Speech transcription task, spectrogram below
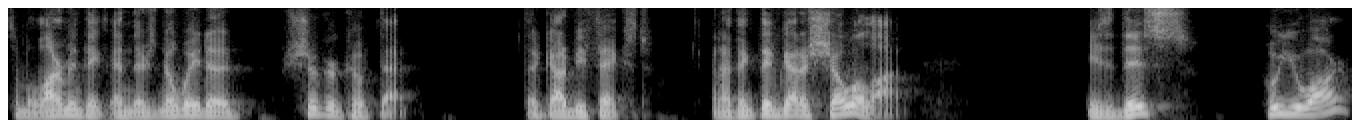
Some alarming things. And there's no way to sugarcoat that. That got to be fixed. And I think they've got to show a lot. Is this who you are?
